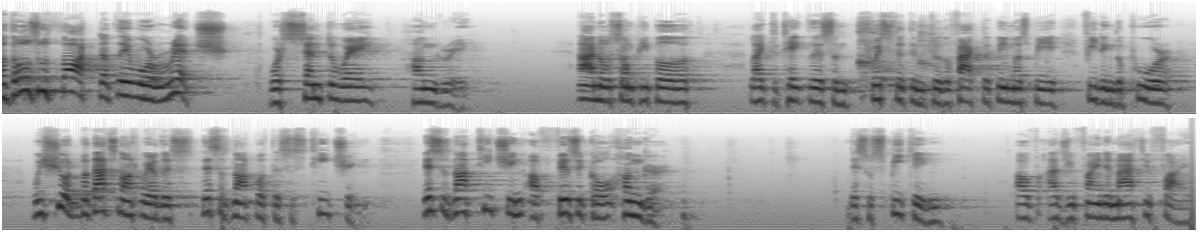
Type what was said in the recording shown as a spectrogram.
but those who thought that they were rich were sent away hungry. I know some people like to take this and twist it into the fact that we must be feeding the poor. We should, but that's not where this, this is not what this is teaching. This is not teaching of physical hunger. This was speaking of, as you find in Matthew 5,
